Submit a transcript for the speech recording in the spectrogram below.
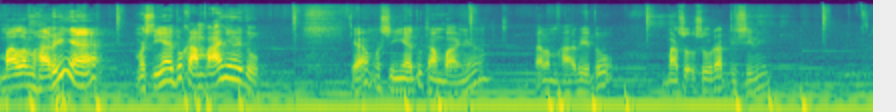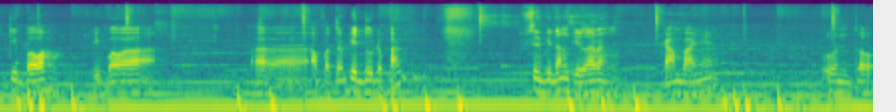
malam harinya mestinya itu kampanye itu. Ya, mestinya itu kampanye. Malam hari itu masuk surat di sini di bawah di bawah uh, apa tuh pintu depan. Sri Bintang dilarang kampanye untuk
